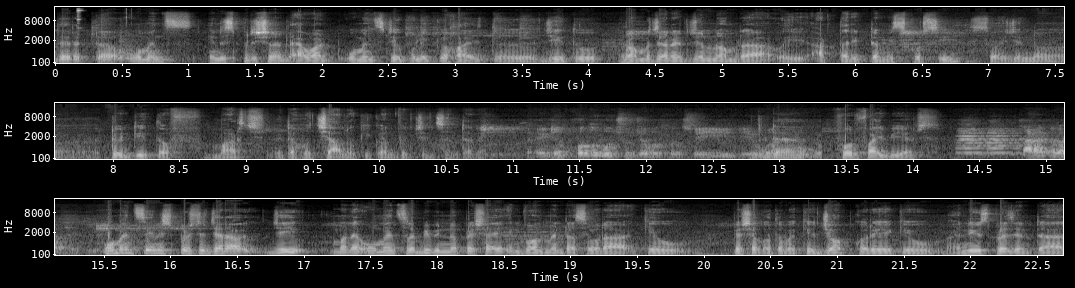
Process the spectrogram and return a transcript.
আমাদের একটা women's inspirational award women's day উপলক্ষে হয়। তো যেহেতু রমজানের জন্য আমরা ওই আট তারিখটা মিস করছি সো এই জন্য টোয়েন্টিথ অফ মার্চ এটা হচ্ছে আলোকি কনভেনশন সেন্টারে এটা কত বছর যাবত হচ্ছে এটা four five years women's inspiration যারা যে মানে ওমেন্সরা বিভিন্ন পেশায় ইনভলভমেন্ট আছে ওরা কেউ পেশাগত বা কেউ জব করে কেউ news presenter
